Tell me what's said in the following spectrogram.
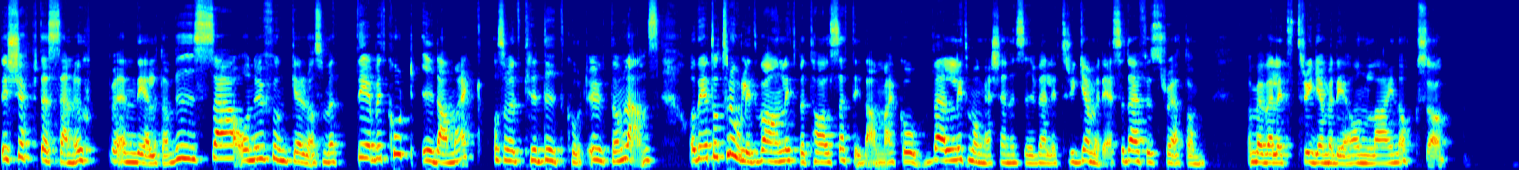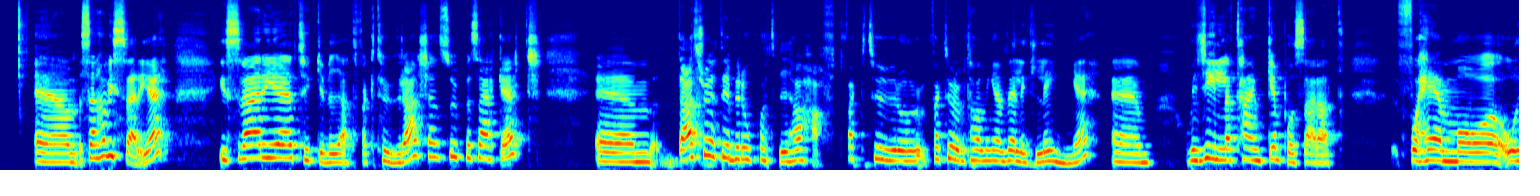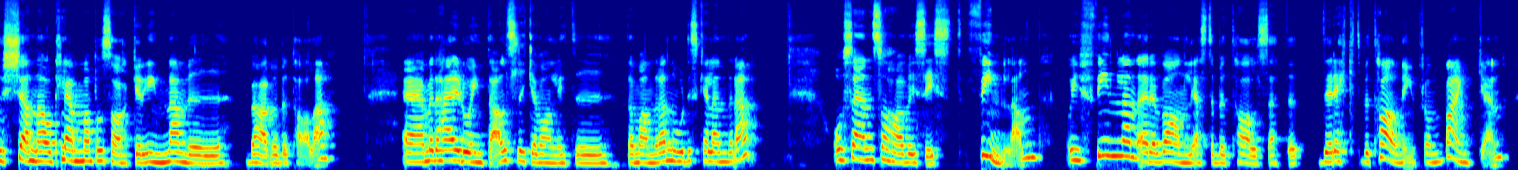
Det köptes sen upp en del av Visa och nu funkar det då som ett debitkort i Danmark och som ett kreditkort utomlands. Och det är ett otroligt vanligt betalsätt i Danmark och väldigt många känner sig väldigt trygga med det. Så därför tror jag att de, de är väldigt trygga med det online också. Um, sen har vi Sverige. I Sverige tycker vi att faktura känns supersäkert. Um, där tror jag att det beror på att vi har haft fakturor, fakturabetalningar väldigt länge. Um, och vi gillar tanken på så att få hem och, och, känna och klämma på saker innan vi behöver betala. Uh, men det här är då inte alls lika vanligt i de andra nordiska länderna. Och sen så har vi sist Finland. Och i Finland är det vanligaste betalsättet direktbetalning från banken.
